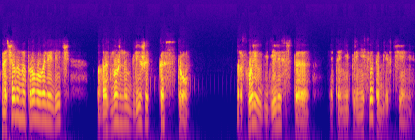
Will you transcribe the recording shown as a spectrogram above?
Сначала мы пробовали лечь, возможно, ближе к костру, но вскоре убедились, что это не принесет облегчения.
